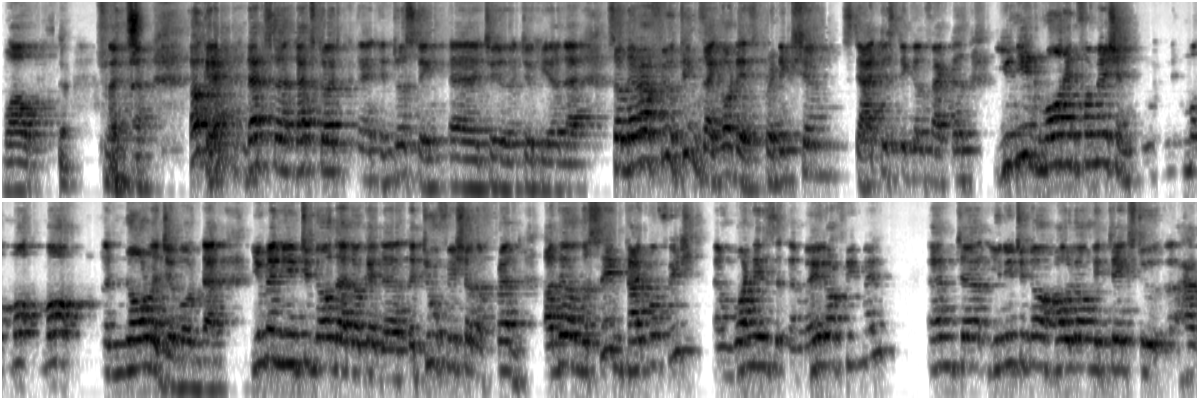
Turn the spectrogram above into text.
Wow. okay, that's uh, that's quite uh, interesting uh, to to hear that. So there are a few things I got is prediction, statistical factors. You need more information, more, more, more knowledge about that. You may need to know that okay, the, the two fish are the friends. Are they on the same type of fish, and one is a male or female? And uh, you need to know how long it takes to have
